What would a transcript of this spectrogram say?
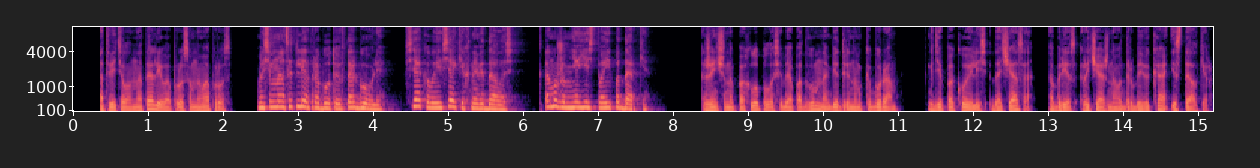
– ответила Наталья вопросом на вопрос. «18 лет работаю в торговле. Всякого и всяких навидалась. К тому же у меня есть твои подарки». Женщина похлопала себя по двум набедренным кобурам, где покоились до часа обрез рычажного дробовика и сталкер.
